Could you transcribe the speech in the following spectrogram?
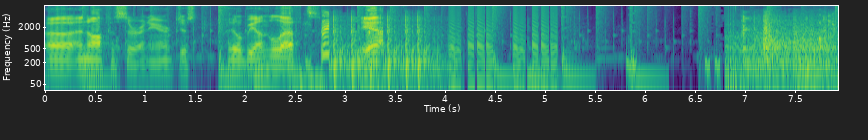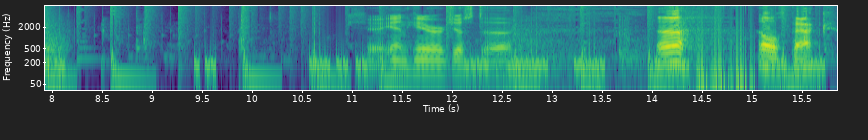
uh, an officer in here. Just he'll be on the left. Yeah. Okay, in here, just uh, uh, health pack.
